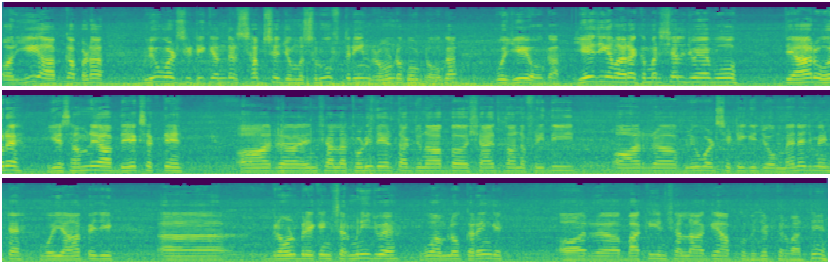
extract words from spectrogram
और ये आपका बड़ा ब्लू वर्ड सिटी के अंदर सबसे जो मसरूफ़ तरीन राउंड अबाउट होगा, वो ये होगा। ये जी हमारा कमर्शियल जो है, वो तैयार हो रहा है। ये सामने आप देख सकते हैं। और इन थोड़ी देर तक जनाब शाहिद खान अफरीदी और ब्लू वर्ड सिटी की जो मैनेजमेंट है, वो यहाँ पे जी ग्राउंड ब्रेकिंग सरमनी जो है, वो हम लोग करेंगे। और बाकी इन आगे आपको विज़िट करवाते हैं।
